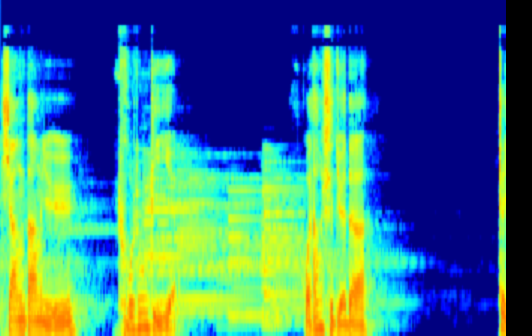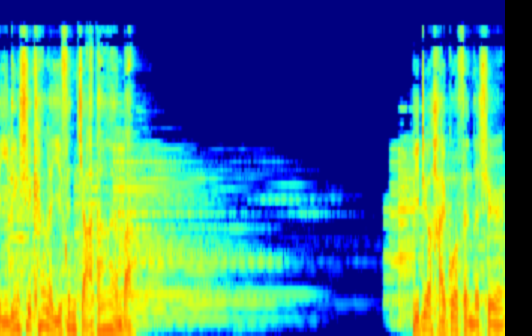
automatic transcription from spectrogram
相当于初中毕业。我当时觉得，这一定是看了一份假档案吧。比这还过分的是，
